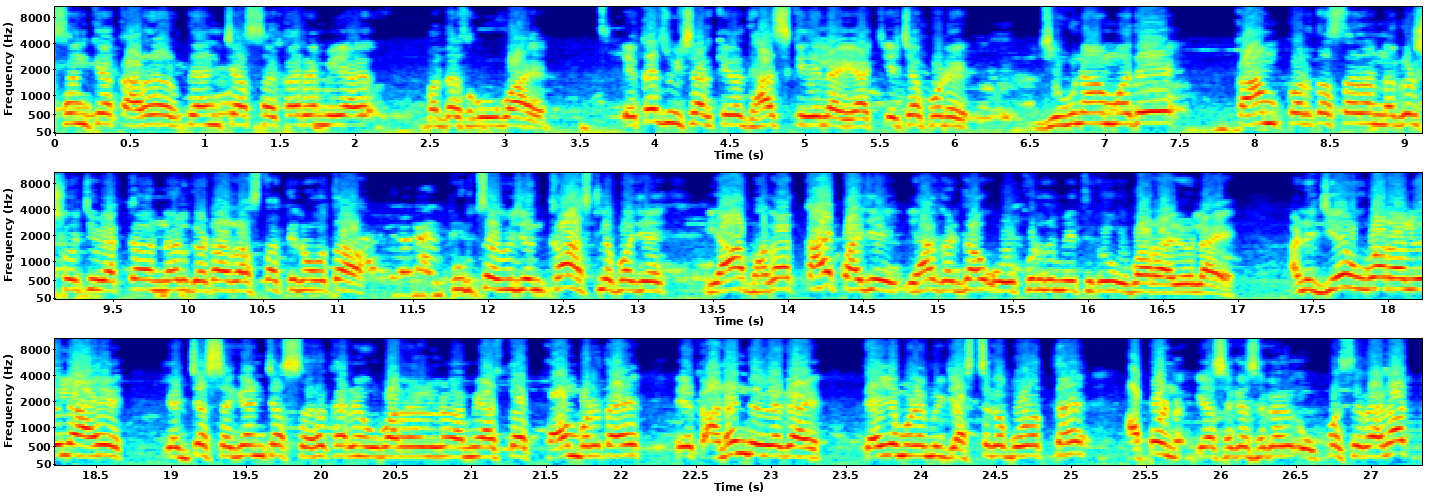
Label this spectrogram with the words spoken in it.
असंख्य कार्यकर्त्यांच्या सहकार्य मी या मतदारसंघ उभा आहे. एकच विचार केला ध्यास केलेला आहे. या याच्यापुढे जीवनामध्ये काम करत असताना नगरशोची व्याख्या नल गटार रस्ता ते होता. पुढचं विजन का असलं पाहिजे? या भागात काय पाहिजे? ह्या गटा ओळखून मी तिकडे उभा राहिलेला आहे. आणि जे उभा राहिलेलं आहे यांच्या सगळ्यांच्या सहकार्याने उभा राहिलेलं आम्ही आज फॉर्म भरत आहे. एक आनंद वेगळा आहे. त्याच्यामुळे मी जास्त का बोलत नाही. आपण या सगळ्या सगळ्या उपस्थित राहिलात.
